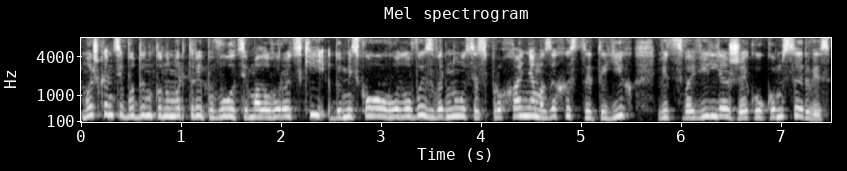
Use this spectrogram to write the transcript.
Мешканці будинку номер 3 по вулиці Малогородській до міського голови звернулися з проханням захистити їх від свавілля ЖЕКу «Комсервіс»,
